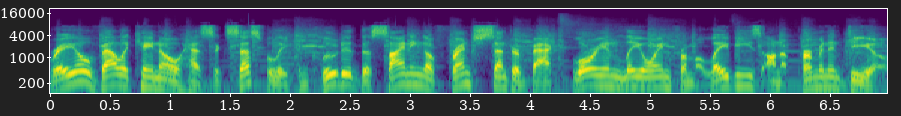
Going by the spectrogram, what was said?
Rayo Vallecano has successfully concluded the signing of French center-back Florian Lejeune from Alavés on a permanent deal.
